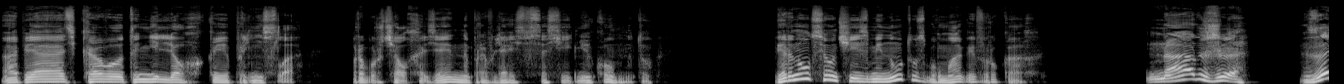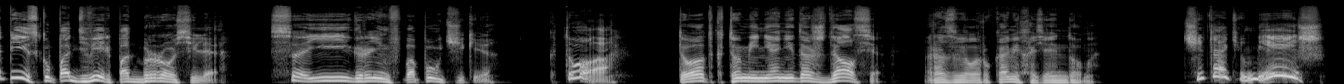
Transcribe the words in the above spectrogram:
«Опять кого-то нелегкое принесла», — пробурчал хозяин, направляясь в соседнюю комнату. Вернулся он через минуту с бумагой в руках. «Надо же! Записку под дверь подбросили. Соиграем в попутчике». «Кто?» «Тот, кто меня не дождался», — развел руками хозяин дома. «Читать умеешь?»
